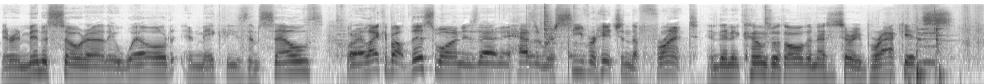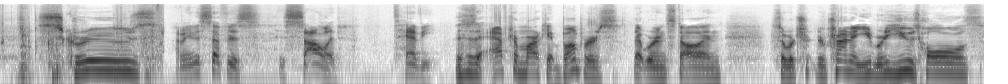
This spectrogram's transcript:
They're in Minnesota. They weld and make these themselves. What I like about this one is that it has a receiver hitch in the front and then it comes with all the necessary brackets screws. I mean, this stuff is, is solid. It's heavy. This is aftermarket bumpers that we're installing. So we're, tr we're trying to reuse holes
